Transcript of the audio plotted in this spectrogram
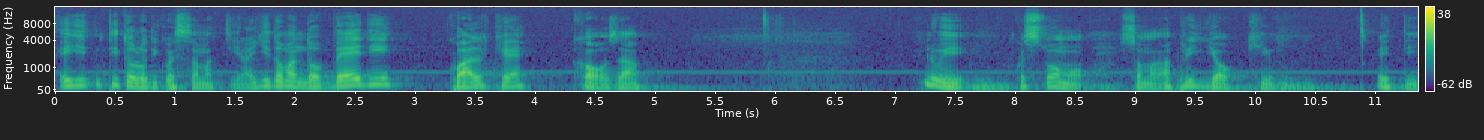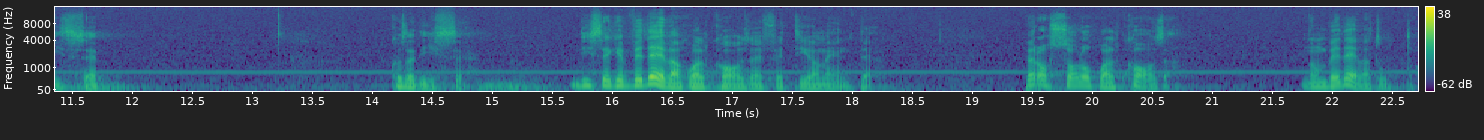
E il titolo di questa mattina gli domandò: Vedi qualche cosa. Lui, quest'uomo, insomma, aprì gli occhi e disse, cosa disse? Disse che vedeva qualcosa effettivamente, però solo qualcosa, non vedeva tutto.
